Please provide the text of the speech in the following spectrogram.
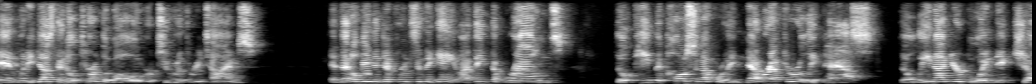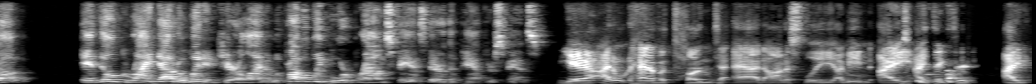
and when he does that, he'll turn the ball over two or three times. And that'll be the difference in the game. I think the Browns They'll keep it close enough where they never have to really pass. They'll lean on your boy Nick Chubb, and they'll grind out a win in Carolina with probably more Browns fans there than Panthers fans. Yeah, I don't have a ton to add, honestly. I mean, I I think that I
